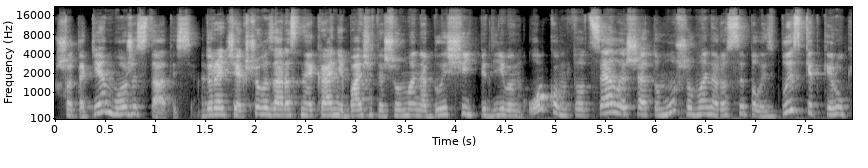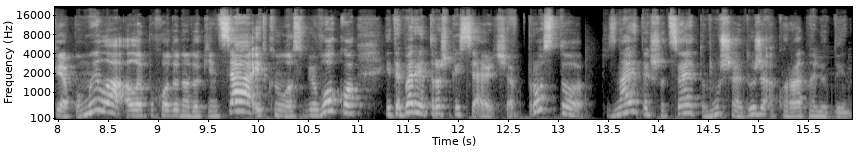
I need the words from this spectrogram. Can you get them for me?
що таке може статися. До речі, якщо ви зараз на екрані бачите, що в мене блищить під лівим оком, то це лише тому, що в мене розсипались блискітки, руки я помила, але походу не до кінця і ткнула собі в око. І тепер я трошки сяюча. Просто знаєте, що це тому, що я дуже акуратна людина.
